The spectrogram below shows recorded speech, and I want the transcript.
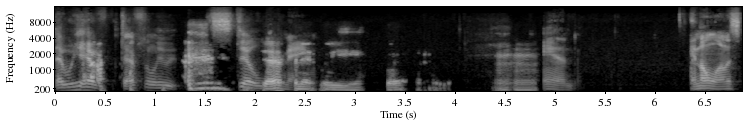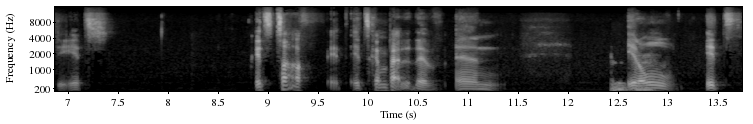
that we have definitely still learning. definitely, definitely. hmm And in all honesty, it's it's tough. It, it's competitive, and Mm-hmm. it'll it's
